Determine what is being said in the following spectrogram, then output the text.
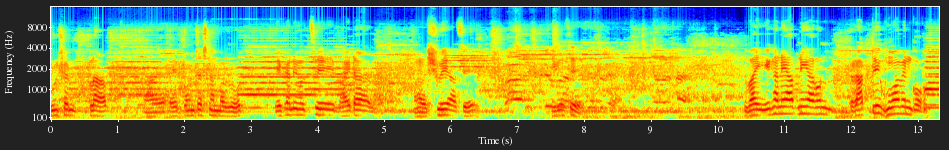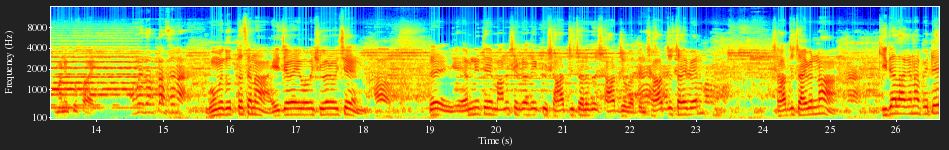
গুলশান ক্লাব পঞ্চাশ নাম্বার রোড। এখানে হচ্ছে ভাইটা শুয়ে আছে। ঠিক আছে? তো ভাই এখানে আপনি এখন রাত্রে ঘুমাবেন কখন? মানে কোথায়? ঘুমে ধরতেছে না। ঘুমে ধরতেছে না? এই জায়গায় এভাবে শুয়ে রয়েছেন? হ্যাঁ। এমনিতে মানুষের কাছে একটু সাহায্য চাইলে তো সাহায্য পাতেন সাহায্য চাইবেন? সাহায্য চাইবেন না? হ্যাঁ। খিদা লাগে না পেটে?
